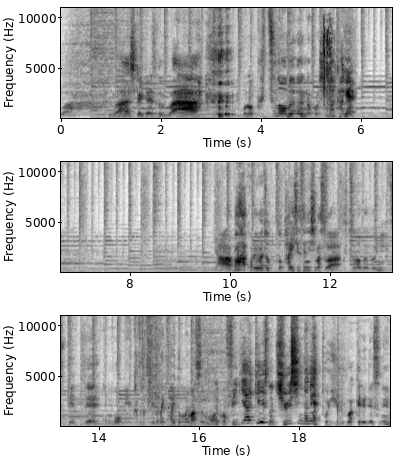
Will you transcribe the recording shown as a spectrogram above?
うわー。うわーしか言ってないですけどうわー。この靴の部分のこのシワ加減やば。これはちょっと大切にしますわ。靴の部分につけて今後、えー、飾らせていただきたいと思います。もうねこのフィギュアケースの中心だねというわけでですねう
